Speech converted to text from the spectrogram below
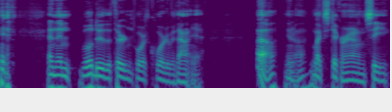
and then we'll do the third and fourth quarter without you. Well, you know, I'd like stick around and see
